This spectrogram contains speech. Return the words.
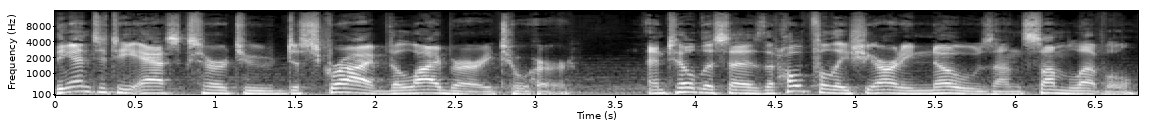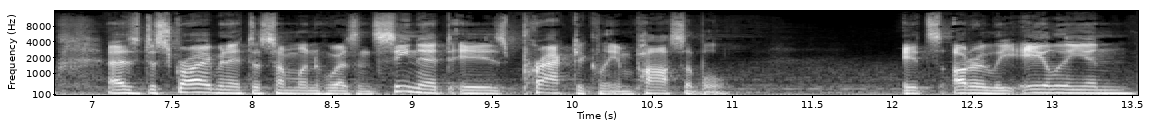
The entity asks her to describe the library to her, and Tilda says that hopefully she already knows on some level, as describing it to someone who hasn't seen it is practically impossible. It's utterly alien,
